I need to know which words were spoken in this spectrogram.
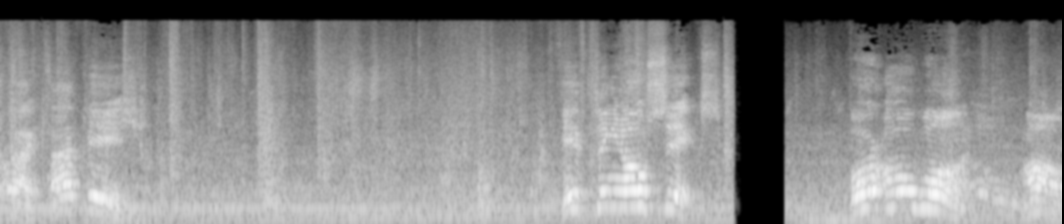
All right, five fish. Fifteen oh six. Four oh one. Oh.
